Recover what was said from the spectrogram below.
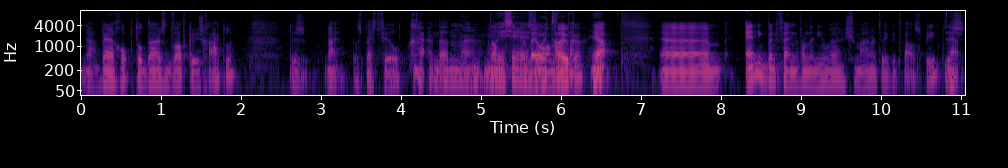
nou, bergop tot 1000 watt kun je schakelen. Dus nou ja, dat is best veel. Ja, dan eh Dan- moet je serieus dan ben je wel aan beuken. Ja. Ehm, en ik ben fan van de nieuwe Shimano 2x12 Speed. Dus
